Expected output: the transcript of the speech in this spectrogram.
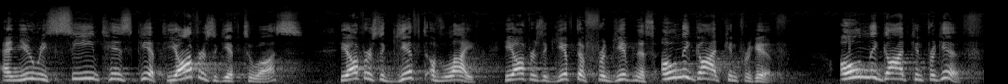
And you received his gift. He offers a gift to us. He offers a gift of life. He offers a gift of forgiveness. Only God can forgive. Only God can forgive.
